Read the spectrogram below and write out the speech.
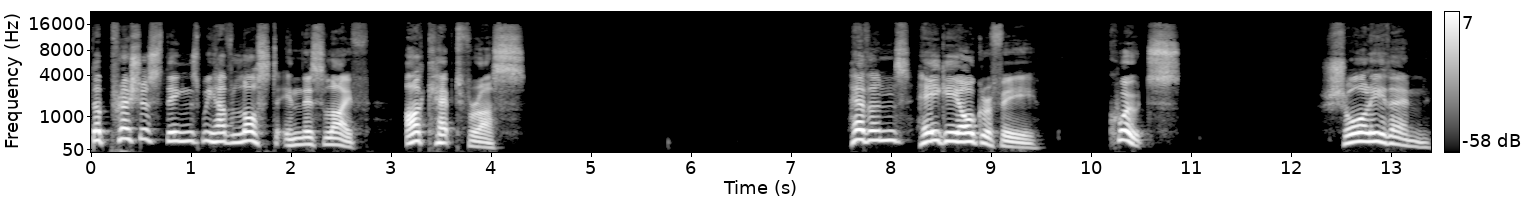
the precious things we have lost in this life are kept for us. Heaven's Hagiography. Quotes Surely then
